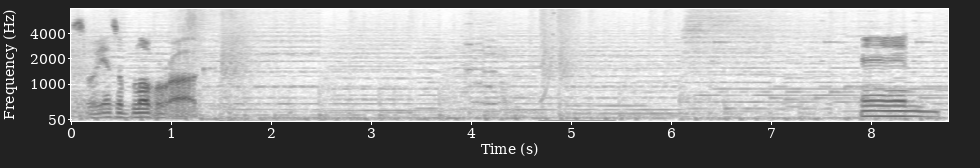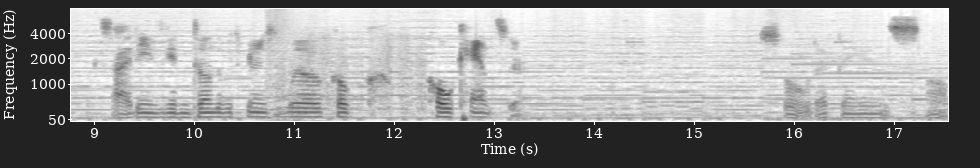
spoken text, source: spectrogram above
So he has a Blaberog. And Sidene's getting tons of experience as well. Cocancer. So that thing is um,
